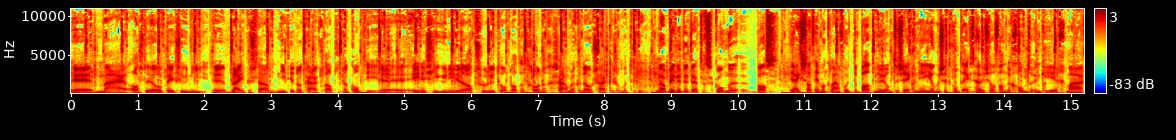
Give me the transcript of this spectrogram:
Eh, maar als de Europese Unie eh, blijft bestaan, niet in elkaar klapt... dan komt die eh, energieunie er absoluut... omdat het gewoon een gezamenlijke noodzaak is om het te doen. Nou, binnen de 30 seconden. Bas? Ja, ik zat helemaal klaar voor het debat nu om te zeggen... nee jongens, het komt echt heus wel van de grond een keer. Maar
